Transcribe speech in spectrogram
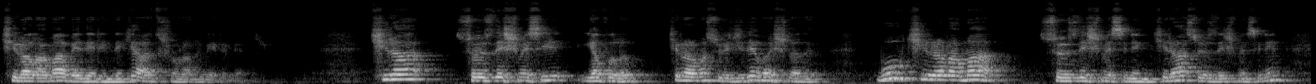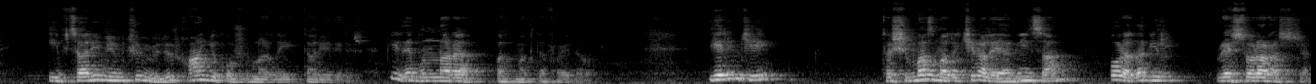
kiralama bedelindeki artış oranı belirlenir. Kira sözleşmesi yapılıp kiralama süreci de başladı. Bu kiralama sözleşmesinin, kira sözleşmesinin iptali mümkün müdür? Hangi koşullarda iptal edilir? Bir de bunlara bakmakta fayda var. Diyelim ki taşınmaz malı kiralayan insan orada bir restoran açacak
